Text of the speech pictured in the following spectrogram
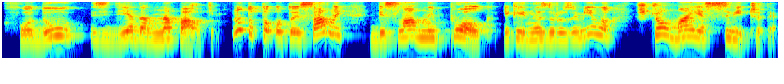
ходу з дідом на палки. Ну тобто, отой самий біславний полк, який не зрозуміло, що має свідчити.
